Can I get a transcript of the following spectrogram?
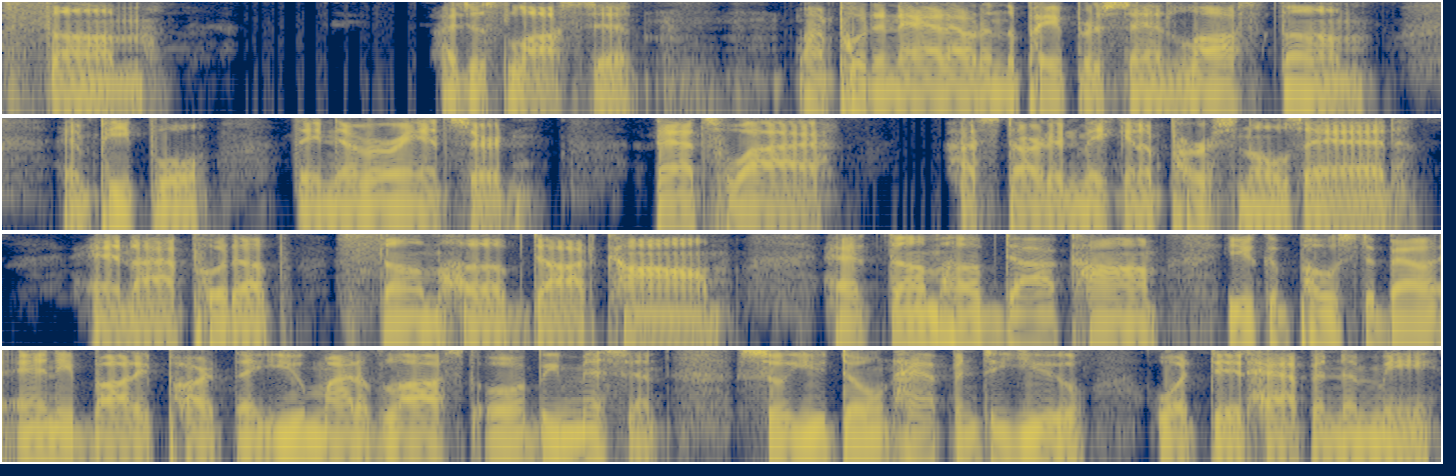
thumb. I just lost it. I put an ad out in the paper saying lost thumb, and people, they never answered. That's why I started making a personals ad and I put up thumbhub.com. At thumbhub.com, you could post about any body part that you might have lost or be missing so you don't happen to you what did happen to me.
